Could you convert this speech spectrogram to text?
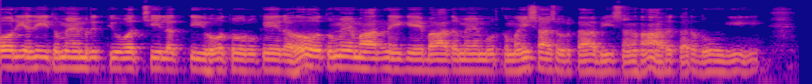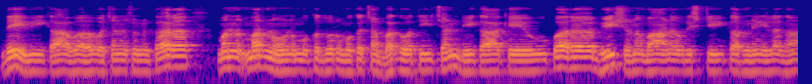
और यदि तुम्हें मृत्यु अच्छी लगती हो तो रुके रहो। तुम्हें मारने के बाद मैं मूर्ख महिषासुर का भी संहार कर दूँगी। देवी का वह वचन सुनकर मन मरणोन्मुख दुर्मुख भगवती चंडिका के ऊपर भीषण बाण वृष्टि करने लगा।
